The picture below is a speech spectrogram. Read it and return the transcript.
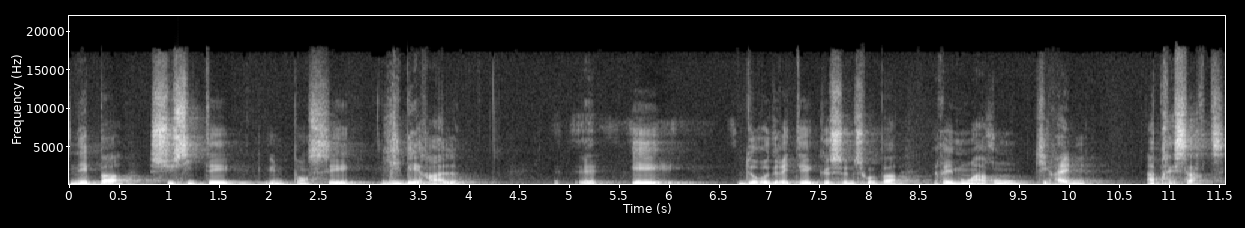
n'ait pas suscité une pensée libérale et de regretter que ce ne soit pas Raymond Aron qui règne après Sartre,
